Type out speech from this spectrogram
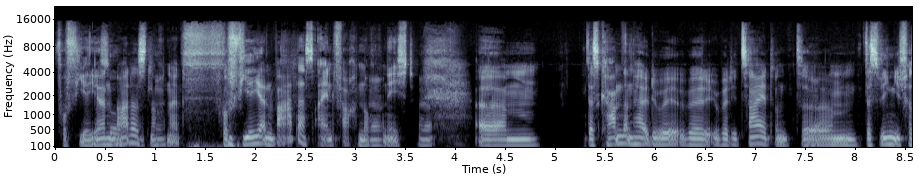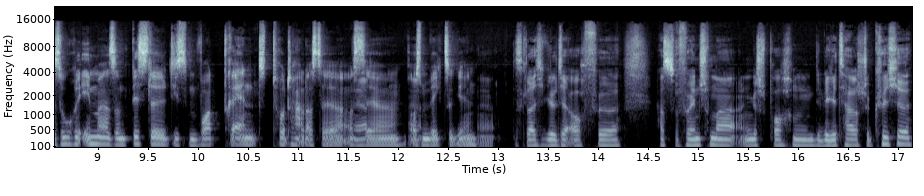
Vor vier Jahren so, war das okay. noch nicht. Vor vier Jahren war das einfach noch ja, nicht. Ja. Ähm, das kam dann halt über, über, über die Zeit und ähm, deswegen, ich versuche immer so ein bisschen diesem Wort Trend total aus, der, aus, ja, der, aus dem Weg zu gehen. Ja. Das gleiche gilt ja auch für, hast du vorhin schon mal angesprochen, die vegetarische Küche,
